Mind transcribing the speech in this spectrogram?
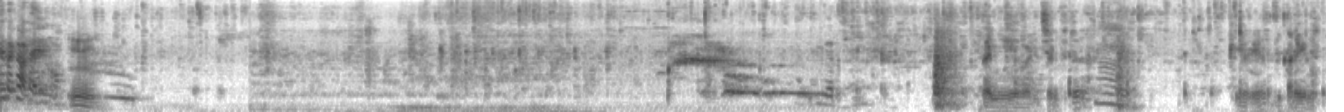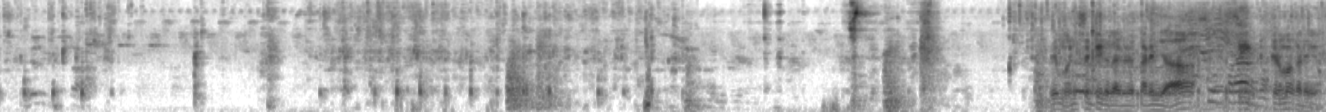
கீரை கடையணும். தண்ணியை வடிச்சு எடுத்துட்டு ம். கீரையை எடுத்து கடையணும். மண் சட்டியில் கடை கடைஞ்சா. சீக்கிரமாக கடையும்.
